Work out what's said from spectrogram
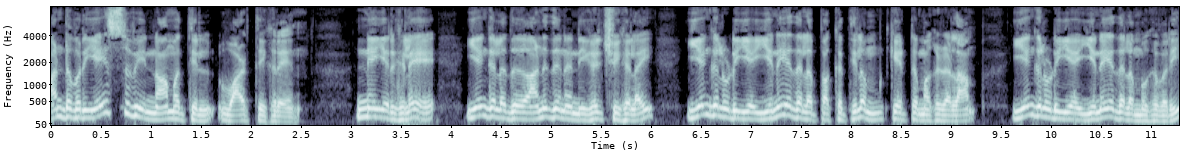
ஆண்டவர் இயேசுவின் நாமத்தில் வாழ்த்துகிறேன். நேயர்களே எங்களது அனுதின நிகழ்ச்சிகளை எங்களுடைய இணையதள பக்கத்திலும் கேட்டு மகிழலாம். எங்களுடைய இணையதள முகவரி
